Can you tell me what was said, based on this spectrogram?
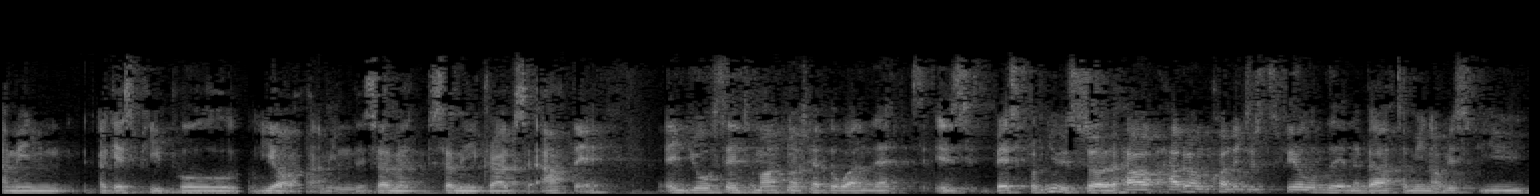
I mean, I guess people, yeah, I mean, there's so much, so many drugs out there and your center might not have the one that is best for you. So how, how do oncologists feel then about, I mean, obviously you,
